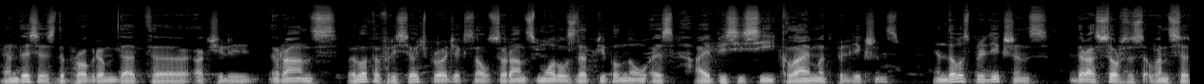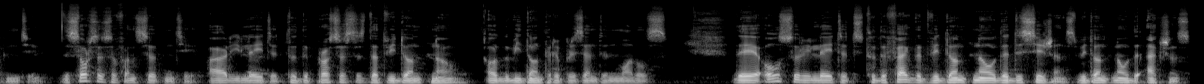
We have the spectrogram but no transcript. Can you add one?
And this is the program that uh, actually runs a lot of research projects, also runs models that people know as IPCC climate predictions. And those predictions, there are sources of uncertainty. The sources of uncertainty are related to the processes that we don't know or we don't represent in models. They are also related to the fact that we don't know the decisions, we don't know the actions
